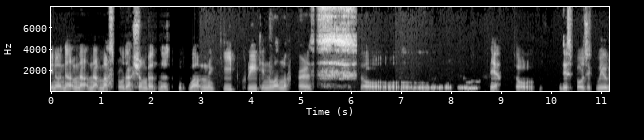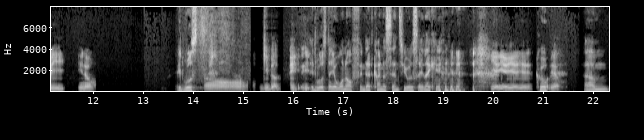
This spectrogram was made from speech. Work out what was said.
You know, not not not mass production, but well, keep creating one of cars so yeah, so this project will be, you know, It will. St- uh, give that big. it will stay a one-off in that kind of sense. You will say like. yeah, yeah, yeah, yeah. Cool. Yeah. Um,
